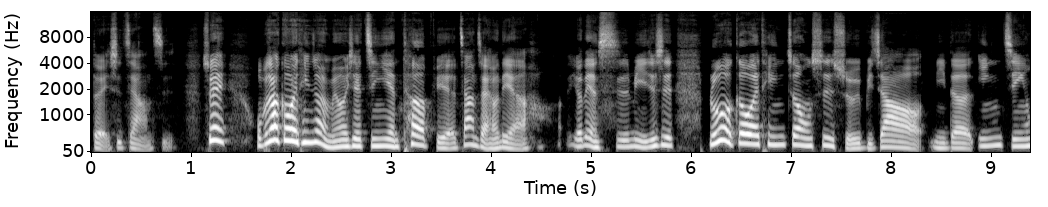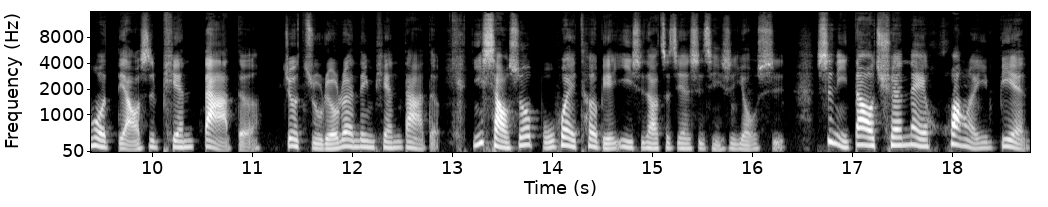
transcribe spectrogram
对，是这样子。所以我不知道各位听众有没有一些经验，特别这样讲有点有点私密，就是如果各位听众是属于比较你的阴茎或屌是偏大的，就主流认定偏大的，你小时候不会特别意识到这件事情是优势，是你到圈内晃了一遍，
